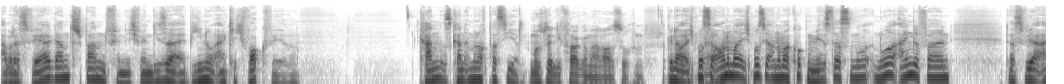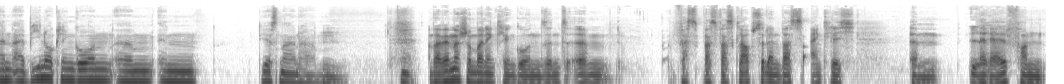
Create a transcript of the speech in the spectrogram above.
aber das wäre ganz spannend, finde ich, wenn dieser Albino eigentlich Vok wäre. Kann, es kann immer noch passieren. Muss mir die Folge mal raussuchen. Genau, ich muss ja auch noch mal, ich muss ja auch noch mal gucken. Mir ist das nur, nur eingefallen, dass wir einen Albino-Klingon ähm, in DS9 haben. Aber wenn wir schon bei den Klingonen sind, ähm, was, was, was glaubst du denn, was eigentlich ähm, Lorel von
